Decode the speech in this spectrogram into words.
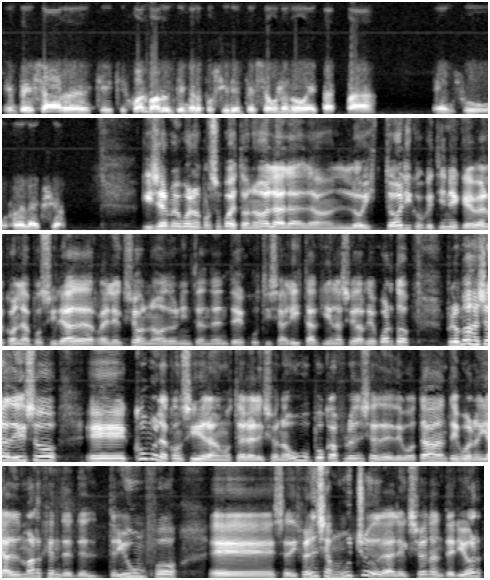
empezar, que, que Juan Manuel tenga la posibilidad de empezar una nueva etapa en su reelección. Guillermo, bueno, por supuesto, ¿no? lo histórico que tiene que ver con la posibilidad de reelección, ¿no? De un intendente justicialista aquí en la ciudad de Río Cuarto. Pero más allá de eso, eh, ¿cómo la consideran usted la elección? ¿Hubo poca afluencia de, votantes? Bueno, y al margen del triunfo, eh, ¿se diferencia mucho de la elección anterior?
